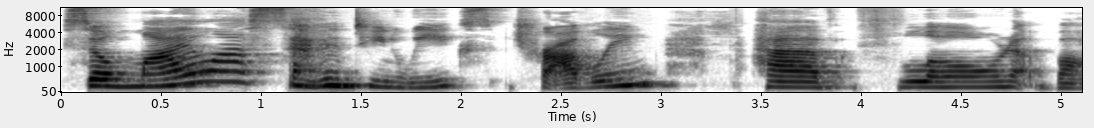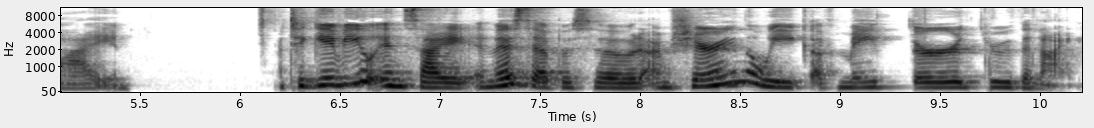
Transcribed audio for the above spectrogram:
So, my last 17 weeks traveling have flown by. To give you insight in this episode, I'm sharing the week of May 3rd through the 9th.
